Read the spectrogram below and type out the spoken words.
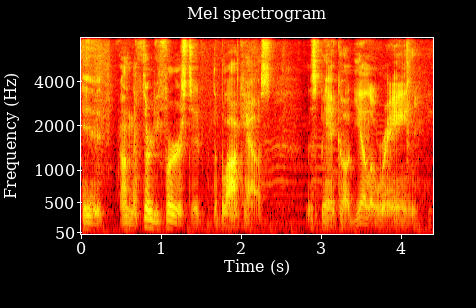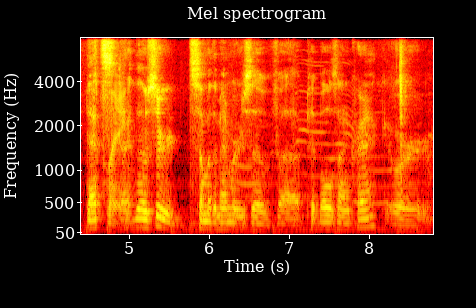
it, on the 31st at the Blockhouse. This band called Yellow Rain. Is That's playing. uh, those are some of the members of uh, Pitbulls on Crack, or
